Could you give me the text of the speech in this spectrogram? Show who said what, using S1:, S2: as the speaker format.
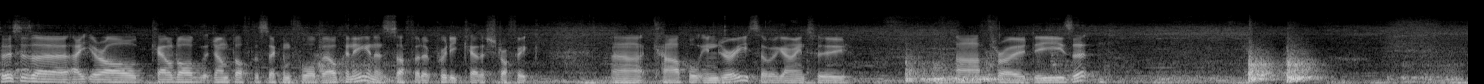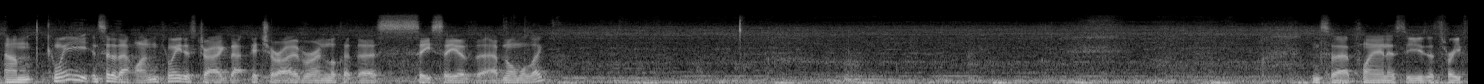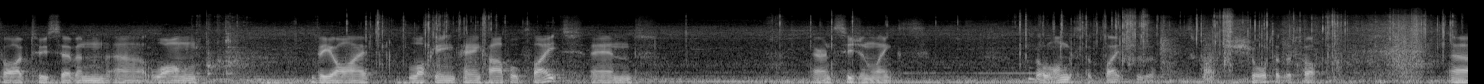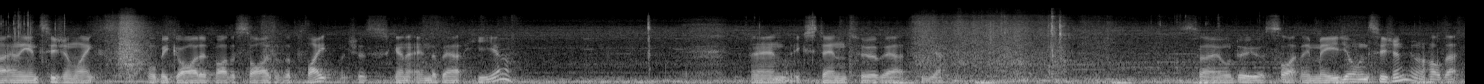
S1: So this is a eight-year-old cattle dog that jumped off the second floor balcony and has suffered a pretty catastrophic uh, carpal injury. So we're going to arthrodese it. Um, can we, instead of that one, can we just drag that picture over and look at the CC of the abnormal leg? And so our plan is to use a 3527 uh, long VI locking pancarpal plate and our incision length. Not the longest of plates, is it? It's quite short at the top. Uh, and the incision length will be guided by the size of the plate, which is going to end about here and extend to about here. So we'll do a slightly medial incision. Gonna hold that.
